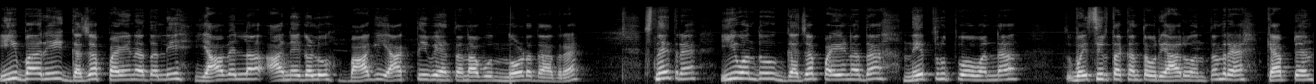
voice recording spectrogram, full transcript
ಈ ಬಾರಿ ಗಜ ಪಯಣದಲ್ಲಿ ಯಾವೆಲ್ಲ ಆನೆಗಳು ಭಾಗಿಯಾಗ್ತಿವೆ ಅಂತ ನಾವು ನೋಡೋದಾದರೆ, ಸ್ನೇಹಿತರೆ, ಈ ಒಂದು ಗಜ ಪಯಣದ ನೇತೃತ್ವವನ್ನು ವಹಿಸಿರ್ತಕ್ಕಂಥವ್ರು ಯಾರು ಅಂತಂದರೆ, ಕ್ಯಾಪ್ಟನ್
